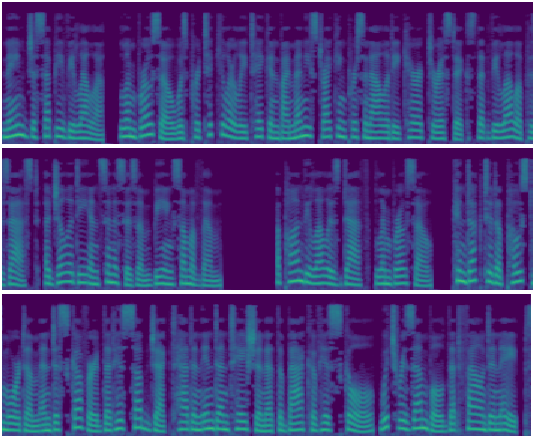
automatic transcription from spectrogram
named Giuseppe Villella. Lombroso was particularly taken by many striking personality characteristics that Villella possessed, agility and cynicism being some of them. Upon Villella's death, Lombroso conducted a post-mortem and discovered that his subject had an indentation at the back of his skull, which resembled that found in apes.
